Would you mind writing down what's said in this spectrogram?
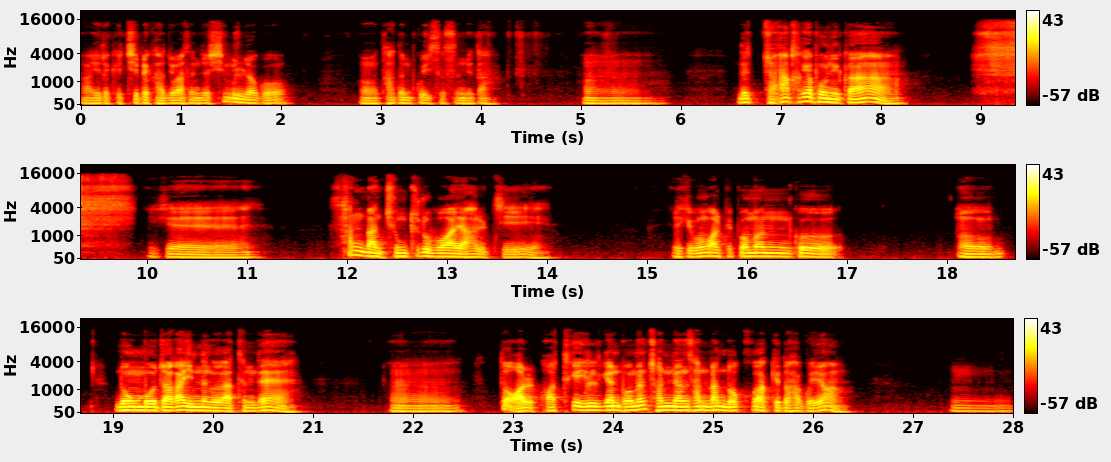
아, 이렇게 집에 가져와서 이제 심으려고, 어, 다듬고 있었습니다. 어, 근데 정확하게 보니까, 이게 산반 중투로 보아야 할지 이렇게 보면 얼핏 보면 그 어, 농모자가 있는 것 같은데 어, 또 얼- 어떻게 일견 보면 전면 산반 놓고 같기도 하고요. 음,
